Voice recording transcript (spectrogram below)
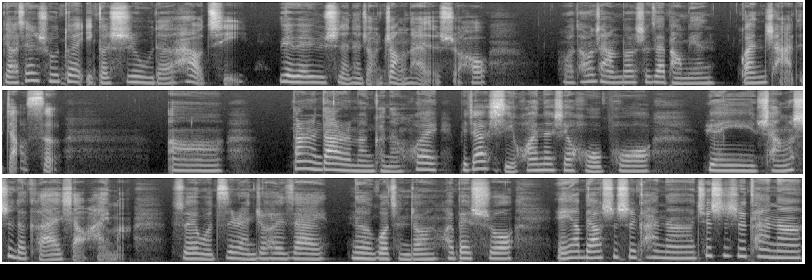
表现出对一个事物的好奇、跃跃欲试的那种状态的时候，我通常都是在旁边观察的角色。嗯，当然，大人们可能会比较喜欢那些活泼、愿意尝试的可爱小孩嘛，所以我自然就会在。那个过程中会被说：“诶，要不要试试看呢？去试试看呢，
